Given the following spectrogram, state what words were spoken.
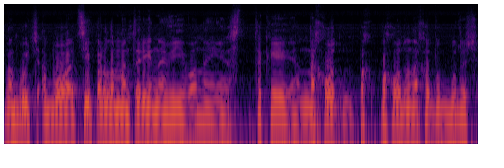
мабуть, або ці парламентарі нові, вони таки на ход, по, ходу на ходу будуть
